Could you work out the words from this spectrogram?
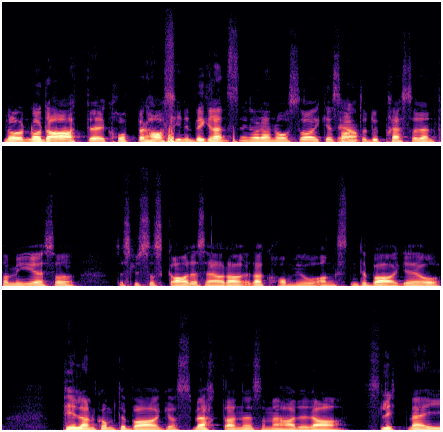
når, når, da at uh, kroppen har sine begrensninger, den også, ikke sant, ja. og du presser den for mye, så til slutt så skal det seg. og Da, da kom jo angsten tilbake, og pillene kom tilbake, og smertene som jeg hadde da slitt med i,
